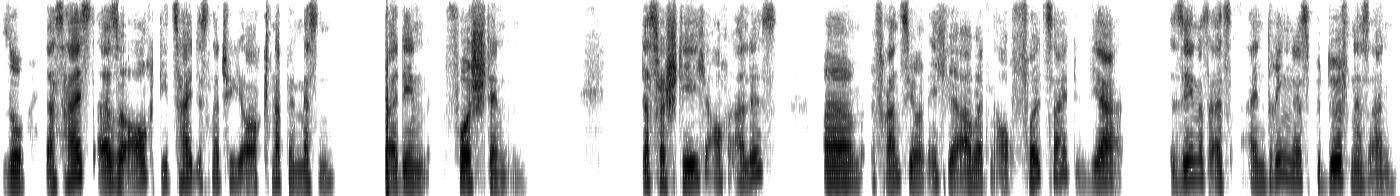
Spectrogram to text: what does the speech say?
So, das heißt also auch, die Zeit ist natürlich auch knapp bemessen bei den Vorständen. Das verstehe ich auch alles. Ähm, Franzi und ich, wir arbeiten auch Vollzeit. Wir sehen es als ein dringendes Bedürfnis an,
